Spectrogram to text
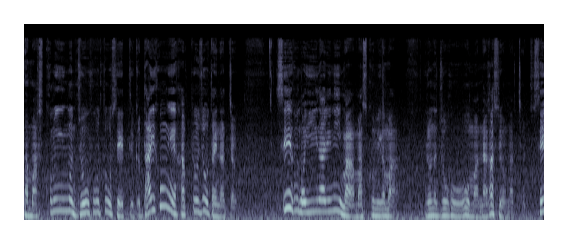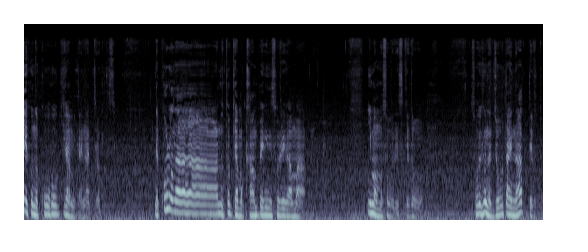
まあ、マスコミの情報統制っていうか、大本営発表状態になっちゃう。政府の言いなりに、まあ、マスコミが、まあ、いろんな情報を、まあ、流すようになっちゃうと。政府の広報機関みたいになっちゃうわけですよ。で、コロナの時はもう完璧にそれが、まあ、今もそうですけど、そういうふうな状態になってると。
